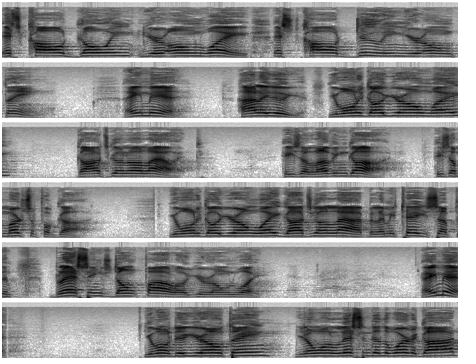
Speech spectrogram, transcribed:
It's called going your own way. It's called doing your own thing. Amen. Hallelujah. You want to go your own way? God's going to allow it. He's a loving God, He's a merciful God. You want to go your own way? God's going to allow it. But let me tell you something blessings don't follow your own way. Amen. You want to do your own thing? You don't want to listen to the Word of God?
